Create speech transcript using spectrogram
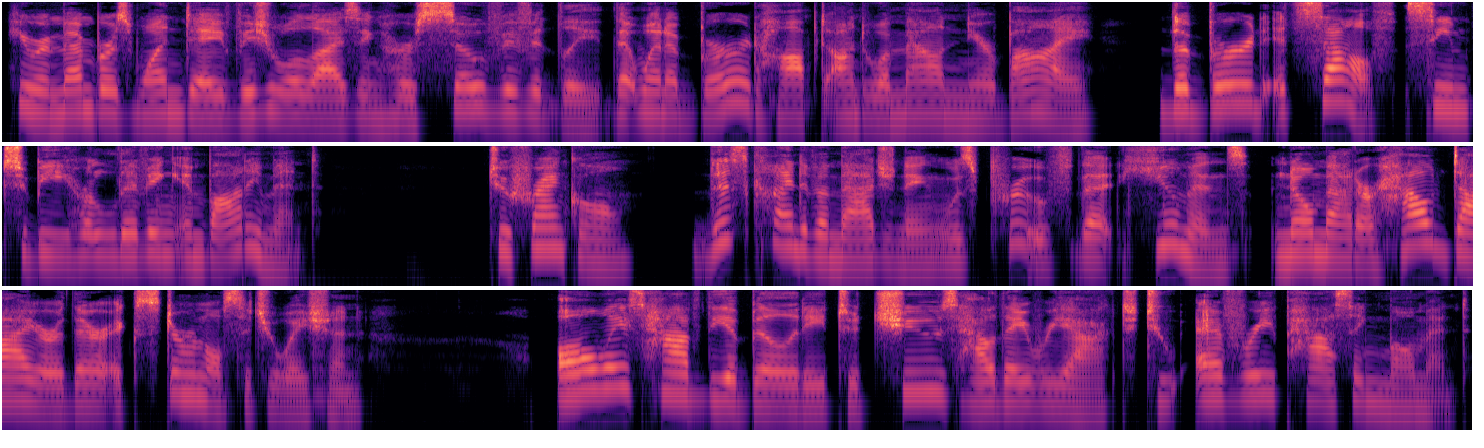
He remembers one day visualizing her so vividly that when a bird hopped onto a mound nearby, the bird itself seemed to be her living embodiment. To Frankl, this kind of imagining was proof that humans, no matter how dire their external situation, always have the ability to choose how they react to every passing moment.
